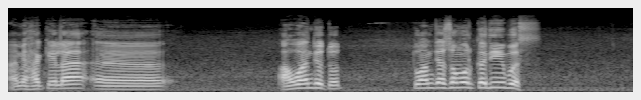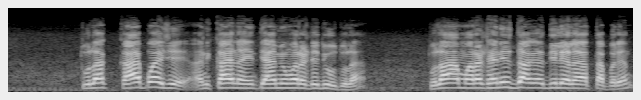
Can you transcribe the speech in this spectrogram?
आम्ही हाकेला आव्हान देतो. तू आमच्यासमोर कधीही बस. तुला काय पाहिजे आणि काय नाही ते आम्ही मराठी देऊ तुला. तुला मराठ्यानेच दा दिलेलं आहे आत्तापर्यंत.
